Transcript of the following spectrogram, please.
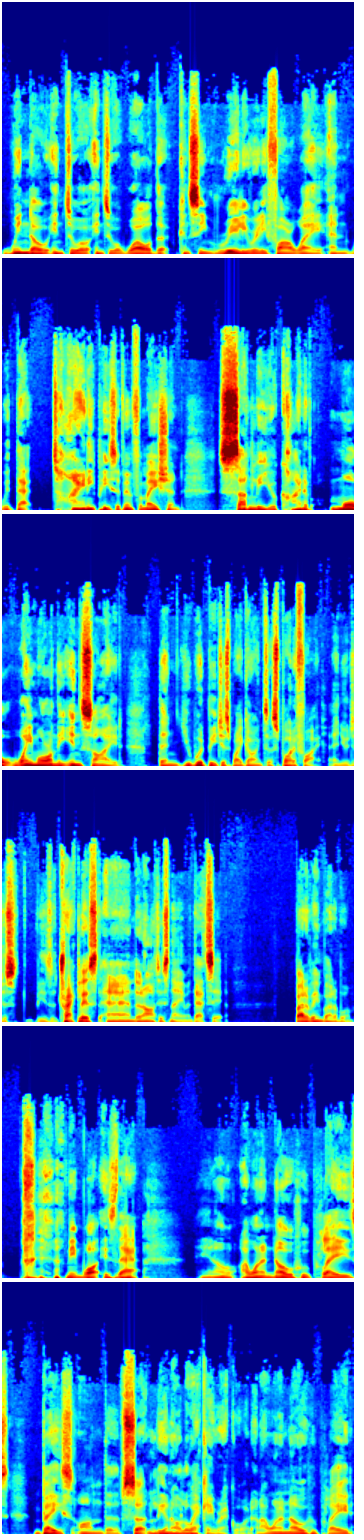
window into a into a world that can seem really really far away and with that tiny piece of information suddenly you're kind of more way more on the inside than you would be just by going to Spotify and you just use a track list and an artist name and that's it. Bada bing, bada boom. I mean, what is that? You know, I want to know who plays bass on the certain Lionel Loueke record, and I want to know who played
